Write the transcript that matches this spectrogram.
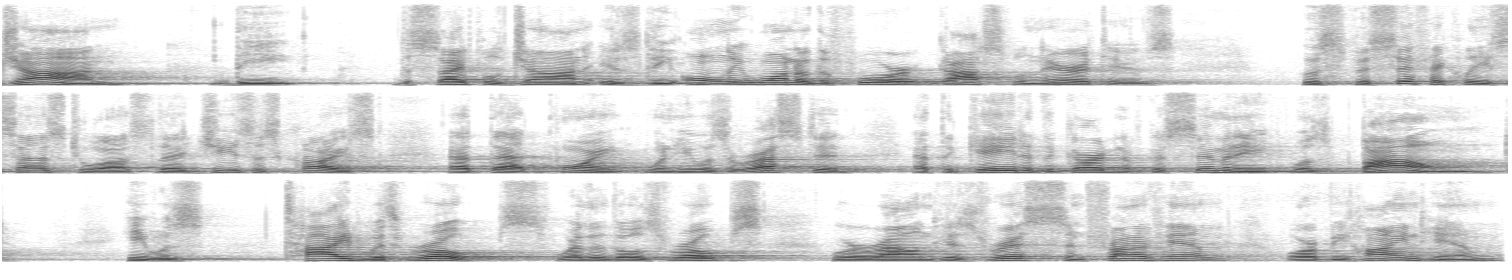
John, the disciple John, is the only one of the four gospel narratives who specifically says to us that Jesus Christ, at that point when he was arrested at the gate of the Garden of Gethsemane, was bound. He was tied with ropes, whether those ropes were around his wrists in front of him or behind him,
